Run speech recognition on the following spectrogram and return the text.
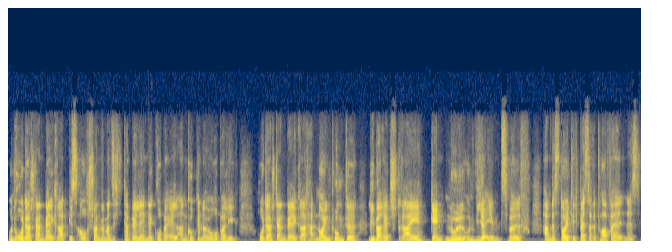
Und Roter Stern Belgrad ist auch schon, wenn man sich die Tabelle in der Gruppe L anguckt in der Europa League, Roter Stern Belgrad hat neun Punkte, Liberec drei, Gent null und wir eben zwölf, haben das deutlich bessere Torverhältnis.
